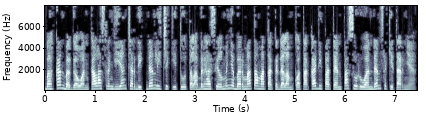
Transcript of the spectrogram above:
Bahkan Bagawan Kalasrenggi yang cerdik dan licik itu telah berhasil menyebar mata-mata ke dalam kota Kadipaten Pasuruan dan sekitarnya.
